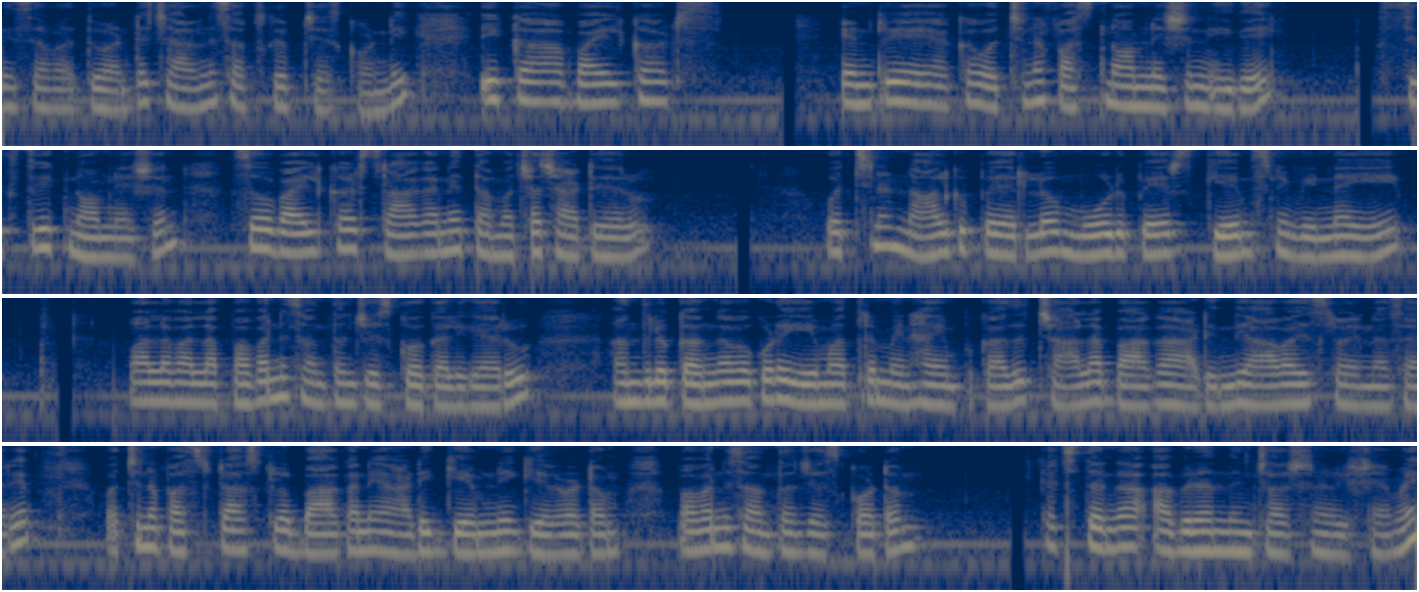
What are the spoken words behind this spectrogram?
మిస్ అవ్వద్దు అంటే ఛానల్ని సబ్స్క్రైబ్ చేసుకోండి. ఇక వైల్డ్ కార్డ్స్ ఎంట్రీ అయ్యాక వచ్చిన ఫస్ట్ నామినేషన్ ఇదే. Sixth week nomination so wild cards రాగానే తమచా చాటారు వచ్చిన నాలుగు పేర్లో మూడు పేర్స్ గేమ్స్ని విన్ అయ్యి వాళ్ళ వాళ్ళ పవర్ని సొంతం చేసుకోగలిగారు. అందులో గంగవ్వ కూడా ఏమాత్రం మినహాయింపు కాదు చాలా బాగా ఆడింది. ఆ వయసులో అయినా సరే వచ్చిన ఫస్ట్ టాస్క్లో బాగానే ఆడి గేమ్ని గెలవటం పవర్ని సొంతం చేసుకోవటం ఖచ్చితంగా అభినందించాల్సిన విషయమే.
